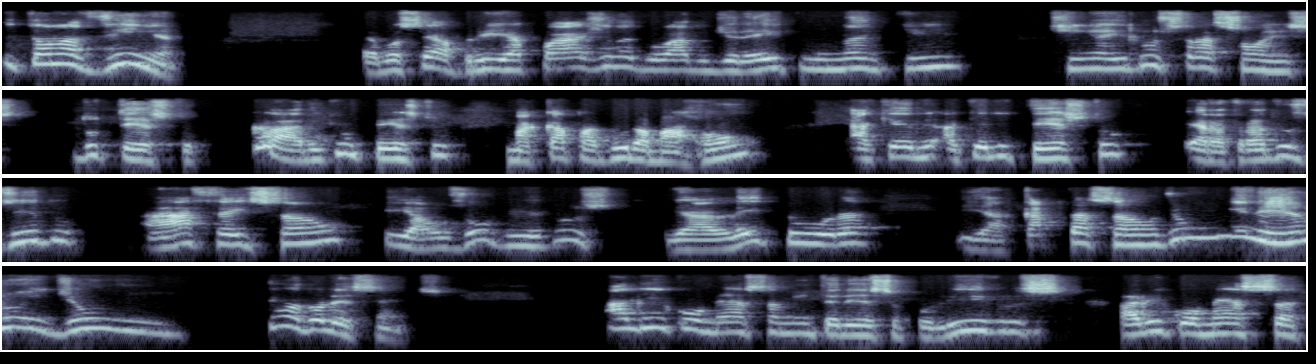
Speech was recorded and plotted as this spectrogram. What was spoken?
Então, ela vinha, é você abrir a página do lado direito, no nanquim tinha ilustrações do texto. Claro que um texto, uma capa dura marrom, aquele, aquele texto era traduzido, à afeição e aos ouvidos, e à leitura e à captação de um menino e de um, de um adolescente. Ali começa meu interesse por livros, ali começa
